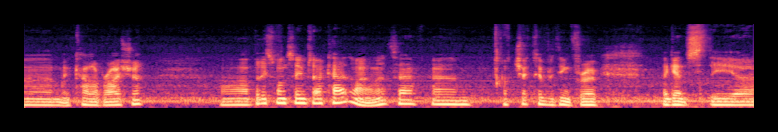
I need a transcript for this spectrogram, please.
um, and calibration. Uh, but this one seems okay at the moment. Um, I've checked everything through against the uh,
